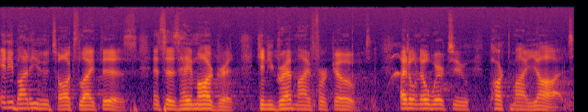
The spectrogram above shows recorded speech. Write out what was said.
Anybody who talks like this and says, Hey, Margaret, can you grab my fur coat? I don't know where to park my yacht.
